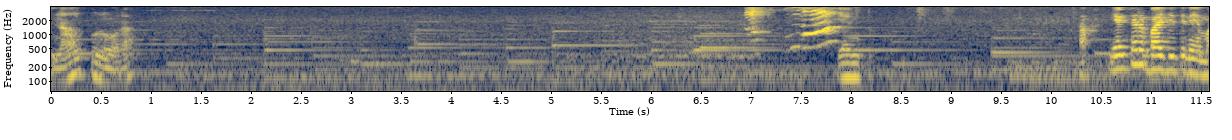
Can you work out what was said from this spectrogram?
ನಾಲ್ಕು ನೂರ ಎಂಟು. ಎಂಟರ ಬಾಧ್ಯತೆ ನಿಯಮ.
